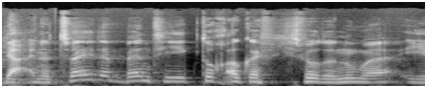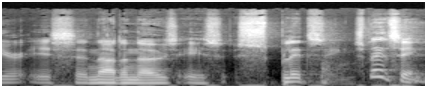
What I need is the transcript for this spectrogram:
Ja, en een tweede band die ik toch ook eventjes wilde noemen hier is eh, na de neus is Splitsing. Splitsing.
